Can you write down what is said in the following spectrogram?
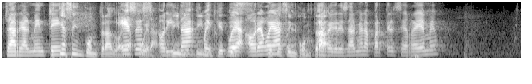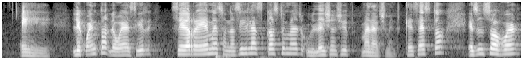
O sea, realmente. ¿Qué te has encontrado allá eso afuera? Es ahorita, dime, ¿qué te ahora voy a, a, regresarme a la parte del CRM eh, le cuento, le voy a decir, CRM son las siglas Customer Relationship Management. ¿Qué es esto? Es un software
